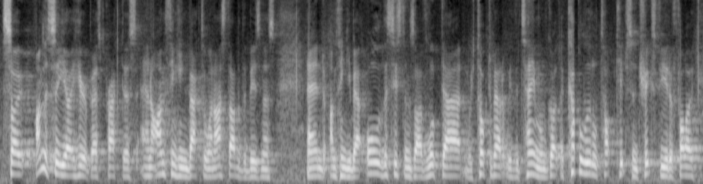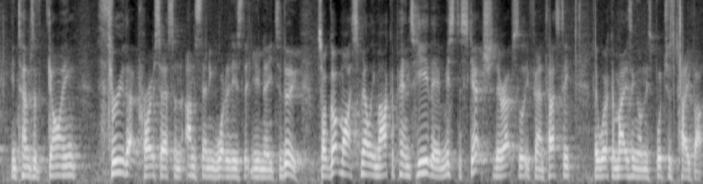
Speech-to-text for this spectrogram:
So I'm the CEO here at Best Practice, and I'm thinking back to when I started the business, and I'm thinking about all of the systems I've looked at, and we've talked about it with the team. We've got a couple little top tips and tricks for you to follow in terms of going through that process and understanding what it is that you need to do. So I've got my smelly marker pens here. They're Mr. Sketch. They're absolutely fantastic. They work amazing on this butcher's paper.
